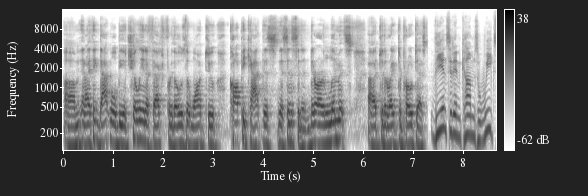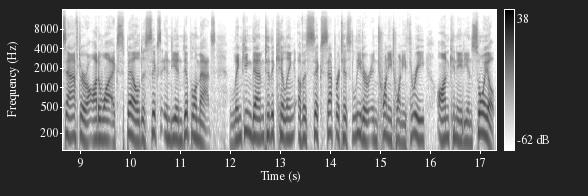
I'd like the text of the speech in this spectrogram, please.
Um, and I think that will be a chilling effect for those that want to copycat this, this incident. There are limits uh, to the right to protest. The incident comes weeks after Ottawa expelled six Indian diplomats, linking them to the killing of a Sikh separatist leader in 2023 on Canadian soil.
